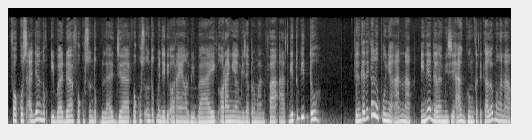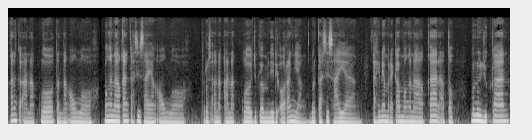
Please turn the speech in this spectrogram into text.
Fokus aja untuk ibadah, fokus untuk belajar, fokus untuk menjadi orang yang lebih baik, orang yang bisa bermanfaat, gitu-gitu. Dan ketika lo punya anak, ini adalah misi agung ketika lo mengenalkan ke anak lo tentang Allah, mengenalkan kasih sayang Allah. Terus anak-anak lo juga menjadi orang yang berkasih sayang. Akhirnya mereka mengenalkan atau menunjukkan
